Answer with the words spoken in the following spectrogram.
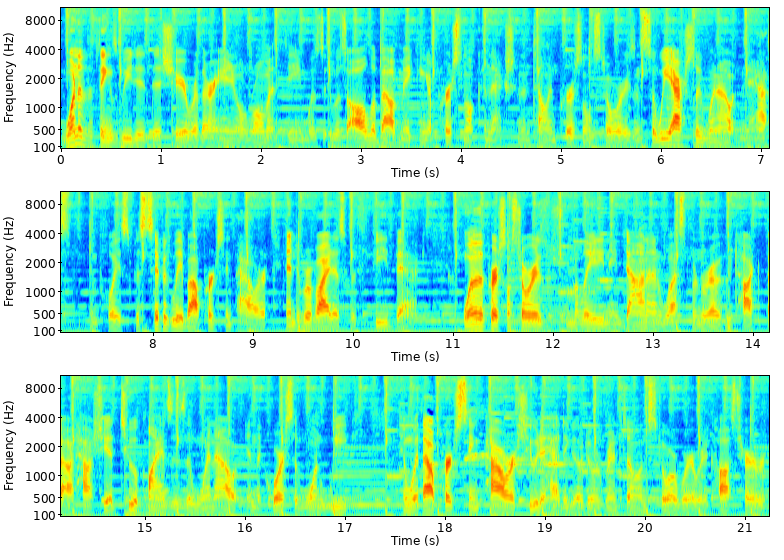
One of the things we did this year with our annual enrollment theme was it was all about making a personal connection and telling personal stories. And so we actually went out and asked employees specifically about purchasing power and to provide us with feedback. One of the personal stories was from a lady named Donna in West Monroe who talked about how she had two appliances that went out in the course of one week and without purchasing power, she would have had to go to a rent-own store where it would have cost her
